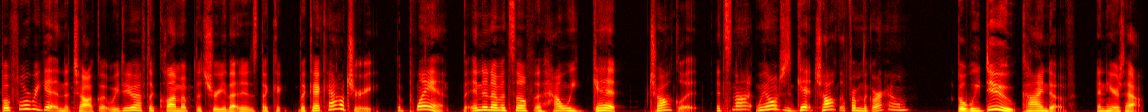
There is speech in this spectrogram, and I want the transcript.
Before we get into chocolate, we do have to climb up the tree that is the ca- the cacao tree, the plant. The in and of itself is how we get chocolate. It's not we don't just get chocolate from the ground, but we do kind of. And here's how.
